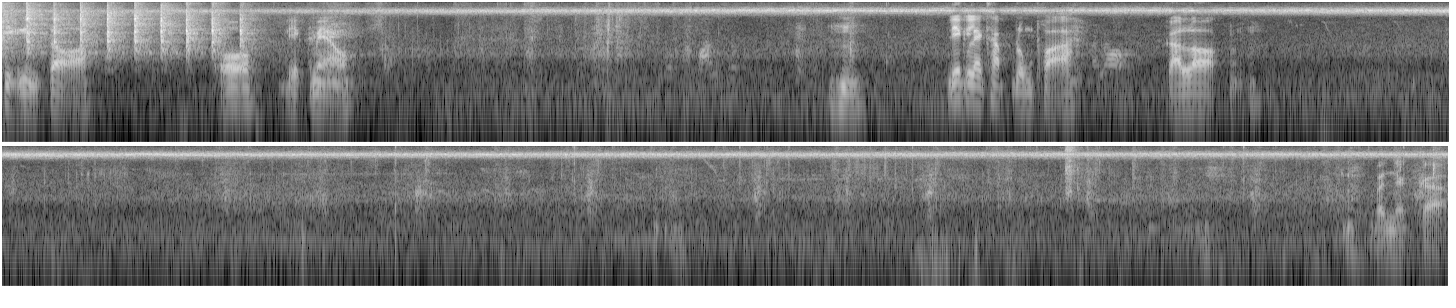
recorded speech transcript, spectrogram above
ที่อื่นต่อ โอ้เรียกแมว เรียกอะไรครับหลวงพ่อกระลอกบรรยากาศ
